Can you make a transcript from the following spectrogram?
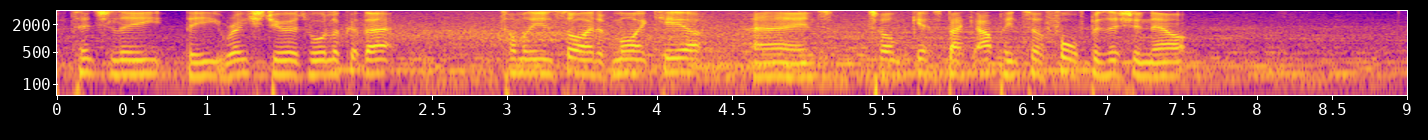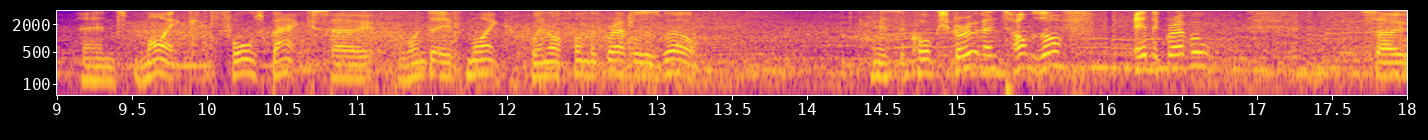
Potentially the race stewards will look at that. Tom on the inside of Mike here and Tom gets back up into fourth position now and Mike falls back so I wonder if Mike went off on the gravel as well. Here's the corkscrew and Tom's off in the gravel so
